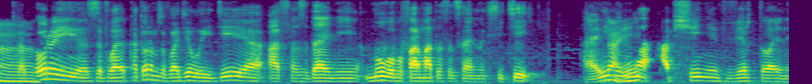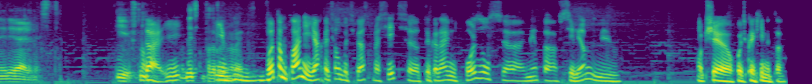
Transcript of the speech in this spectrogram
Который, завла... которым завладела идея о создании нового формата социальных сетей, а именно да, и... общение в виртуальной реальности. И что да, и, и в, в этом плане я хотел бы тебя спросить, э, ты когда-нибудь пользовался метавселенными? Вообще хоть какими-то?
